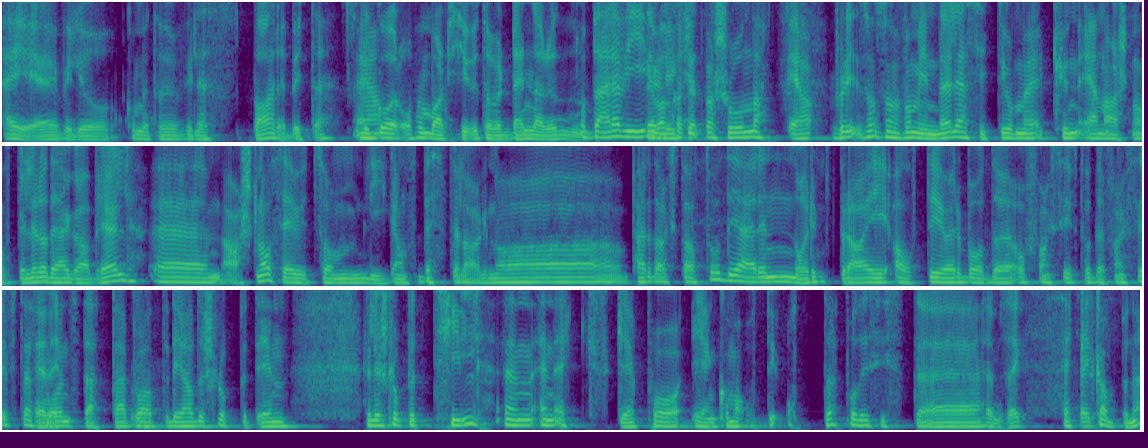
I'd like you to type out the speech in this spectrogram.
jeg, jeg vil jo komme til å ville spare bytte, så det Ja. går åpenbart ikke utover denne runden. Og der er vi i ulik situasjon, da. Ja. Fordi, så, sånn for min del, jeg sitter jo med kun én Arsenal-spiller, og det er Gabriel. Eh, Arsenal ser ut som ligaens beste lag nå per dags dato. De er enormt bra i alt de gjør, både offensivt og defensivt. Jeg så en stat her på at de hadde sluppet inn, eller sluppet til en, en XG på 1,88 på de siste Fem, seks. seks kampene.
